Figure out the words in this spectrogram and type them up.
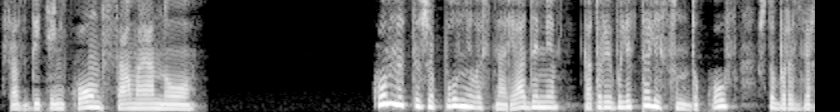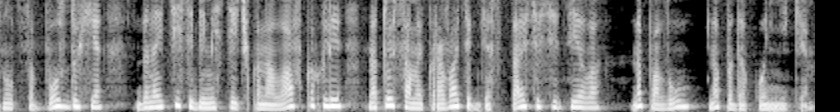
Со сбитеньком самое оно. Комната же полнилась нарядами, которые вылетали из сундуков, чтобы развернуться в воздухе, да найти себе местечко на лавках ли, на той самой кровати, где Стася сидела, на полу, на подоконнике.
